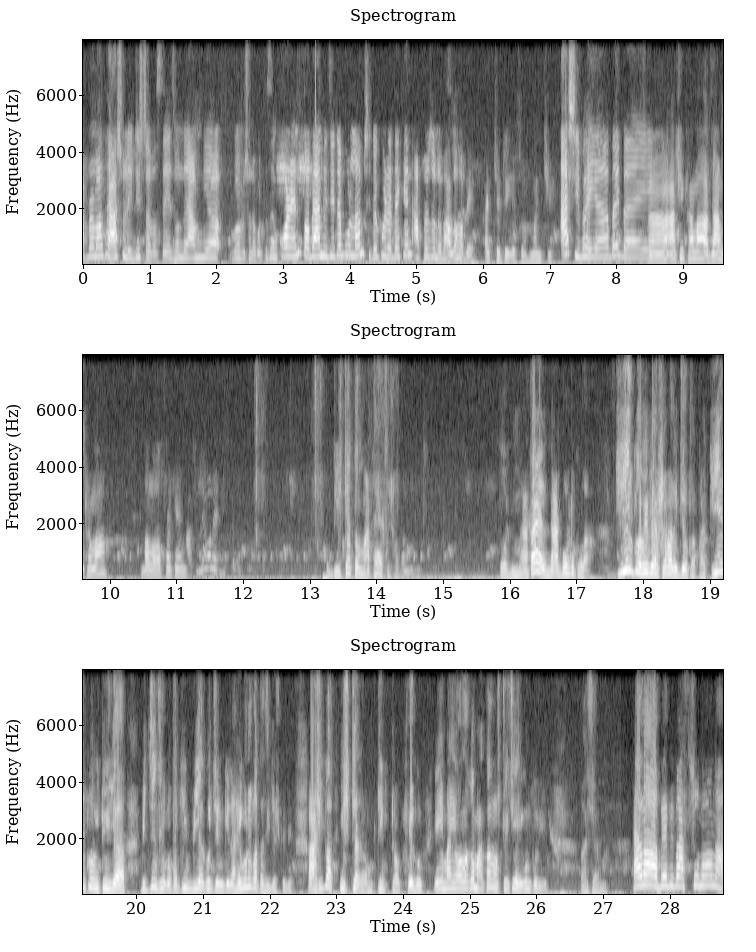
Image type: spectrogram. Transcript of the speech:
আপনার মাথায় আসলে ডিস্টার্ব আছে এই জন্য আমি গবেষণা করতেছেন। করেন তবে আমি যেটা বললাম সেটা করে দেখেন আপনার জন্য ভালো হবে। আচ্ছা ঠিক আছে মানছি। আসি ভাইয়া বাই বাই হ্যাঁ আসি খালা যান খালা ভালো থাকেন। আসলে অনেক disturb আছে। ডিসটা তোর মাথায় আছে সকাল তোর মাথায় নাট বল্টু খোলা। কি এর কবি ব্যবসা বাণিজ্যের কথা? কি এর কবি তুই ইয়া বিজনেসের কথা? কি বিয়া করছেন কিনা? হেগুলো কথা জিজ্ঞেস করবি। আসি তো ইনস্টাগ্রাম টিকটক হেগুন এই মাই অলগা মাথা নষ্ট হয়েছে হেগুন করি। আচ্ছা হ্যালো বেবি বাস শোনো না।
